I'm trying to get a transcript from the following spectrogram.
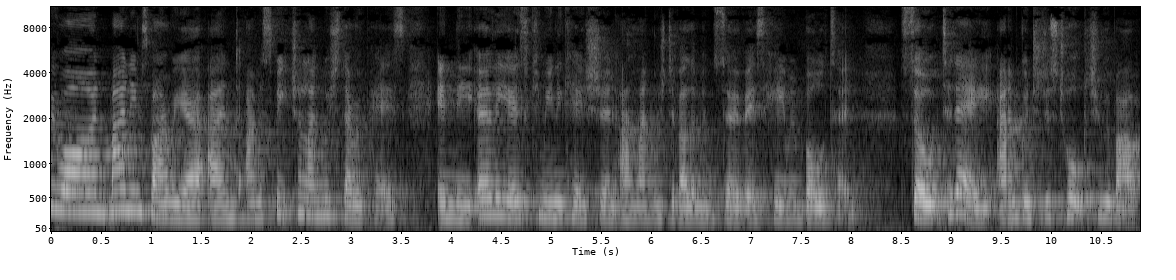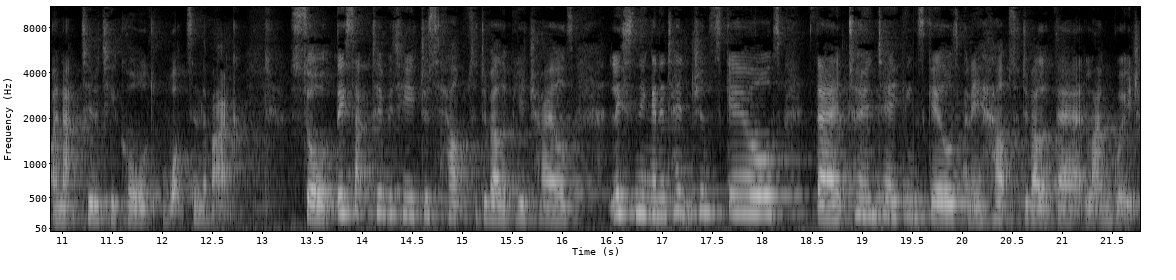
everyone, my name's Maria and I'm a speech and language therapist in the Early Years Communication and Language Development Service here in Bolton. So today I'm going to just talk to you about an activity called What's in the Bag. So this activity just helps to develop your child's listening and attention skills, their turn taking skills and it helps to develop their language.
